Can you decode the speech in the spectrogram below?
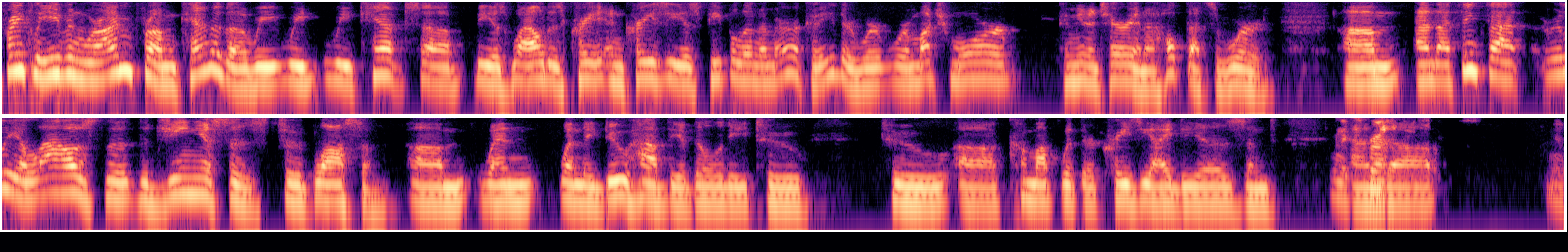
frankly, even where I'm from, Canada, we we we can't uh, be as wild as cra- and crazy as people in America either. We're we're much more communitarian. I hope that's a word. Um, and I think that really allows the, the geniuses to blossom um, when, when they do have the ability to, to uh, come up with their crazy ideas and, and express and, uh, yeah.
